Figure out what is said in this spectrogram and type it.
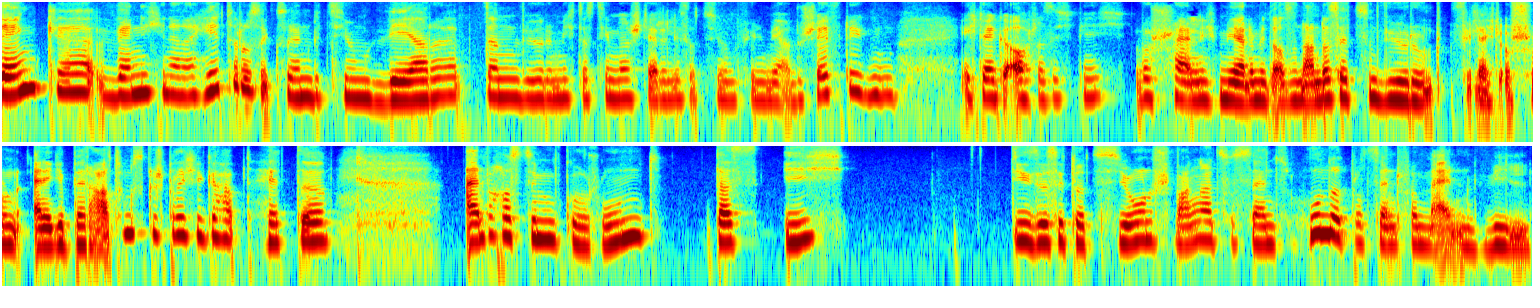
denke, wenn ich in einer heterosexuellen Beziehung wäre, dann würde mich das Thema Sterilisation viel mehr beschäftigen. Ich denke auch, dass ich mich wahrscheinlich mehr damit auseinandersetzen würde und vielleicht auch schon einige Beratungsgespräche gehabt hätte. Einfach aus dem Grund, dass ich diese Situation, schwanger zu sein, zu 100% vermeiden will.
